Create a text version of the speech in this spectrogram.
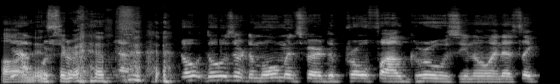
on Yeah, for sure. Instagram. Yeah. Tho- those are the moments where the profile grows you know and that's like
